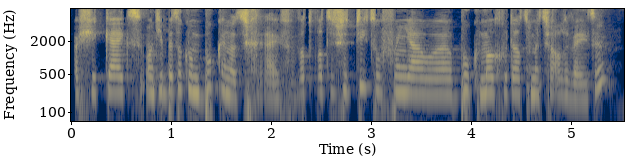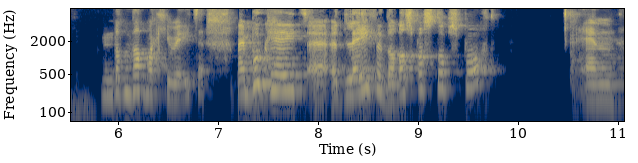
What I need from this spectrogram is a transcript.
als je kijkt, want je bent ook een boek aan het schrijven. Wat, wat is de titel van jouw eh, boek? Mogen we dat met z'n allen weten? Dat, dat mag je weten. Mijn boek heet Het leven, dat was pas topsport. En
